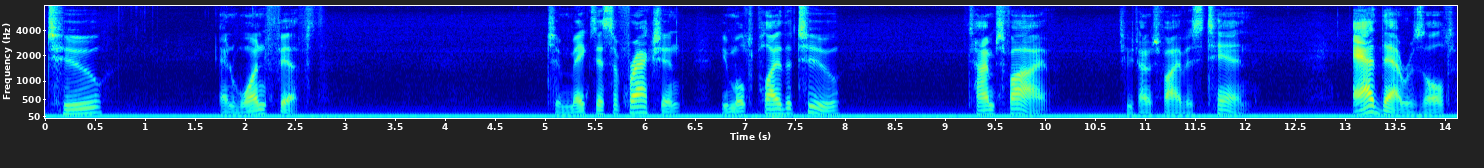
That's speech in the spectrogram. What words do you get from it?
2 and 1 fifth. To make this a fraction, you multiply the 2 times 5. 2 times 5 is 10. Add that result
